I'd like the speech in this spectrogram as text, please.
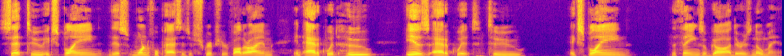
set to explain this wonderful passage of Scripture. Father, I am inadequate. Who is adequate to explain the things of God? There is no man.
